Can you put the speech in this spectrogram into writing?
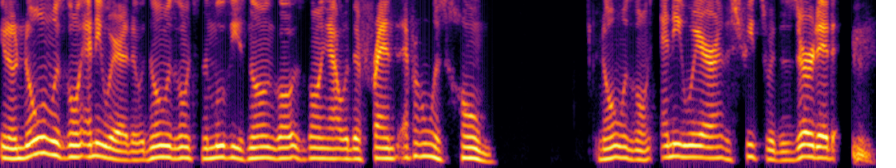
you know, no one was going anywhere. There was, no one was going to the movies. No one was going out with their friends. Everyone was home. No one was going anywhere. The streets were deserted, and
